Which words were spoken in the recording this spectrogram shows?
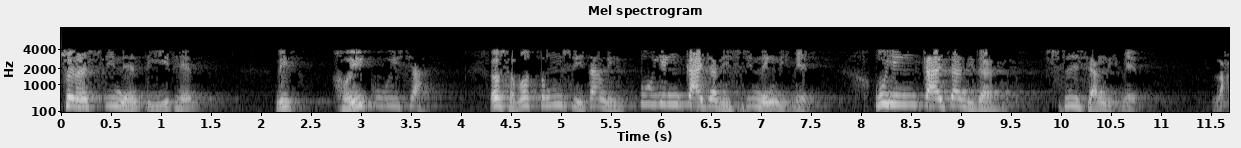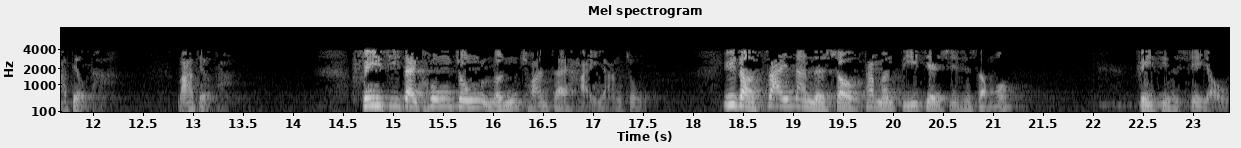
虽然新年第一天，你回顾一下，有什么东西让你不应该在你心灵里面，不应该在你的思想里面，拿掉它，拿掉它。飞机在空中，轮船在海洋中，遇到灾难的时候，他们第一件事是什么？飞机的卸油，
